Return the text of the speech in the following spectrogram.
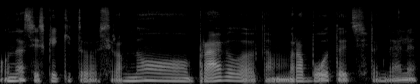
у нас есть какие-то все равно правила, там, работать и так далее.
